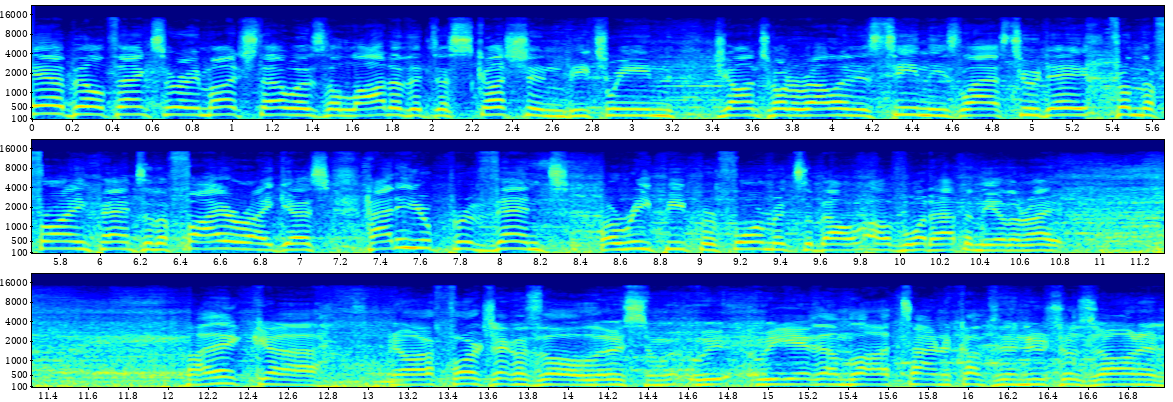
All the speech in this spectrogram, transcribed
Yeah, Bill, thanks very much. That was a lot of the discussion between John Tortorella and his team these last two days. From the frying pan to the fire, I guess. How do you prevent a repeat performance about of what happened the other night? I think uh, you know our forecheck was a little loose, and we, we gave them a lot of time to come to the neutral zone and,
